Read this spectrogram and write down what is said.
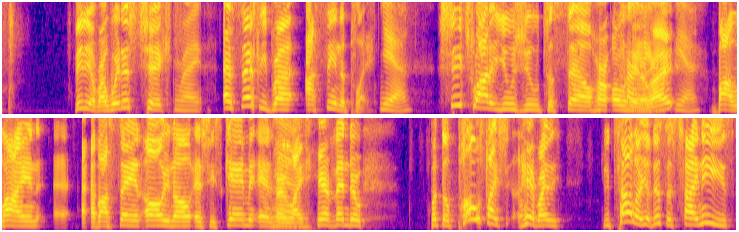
video, right, where this chick, right, essentially, bro, I seen the play. yeah, She tried to use you to sell her own Her hair, hair, right? yeah. By lying uh, about saying, oh, you know, and she's scamming and her Yeah. like hair vendor. But the post, like, here, right? You tell her, yo, this is Chinese.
